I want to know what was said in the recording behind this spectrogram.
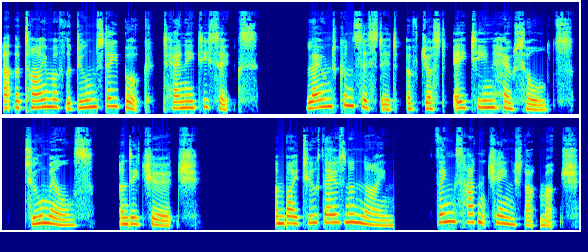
At the time of the Domesday Book 1086, Lound consisted of just 18 households, two mills, and a church. And by 2009, things hadn't changed that much.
